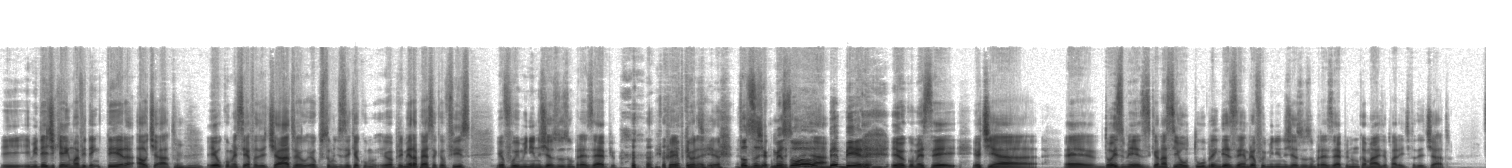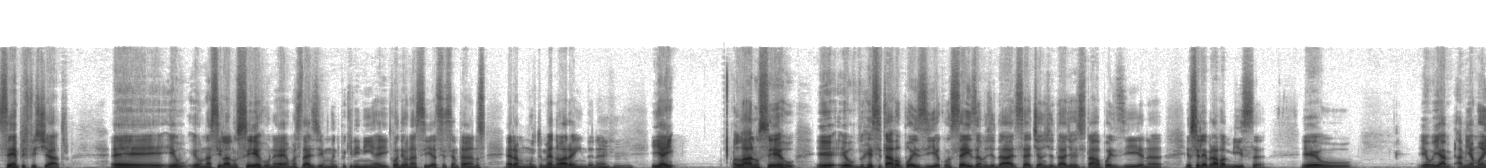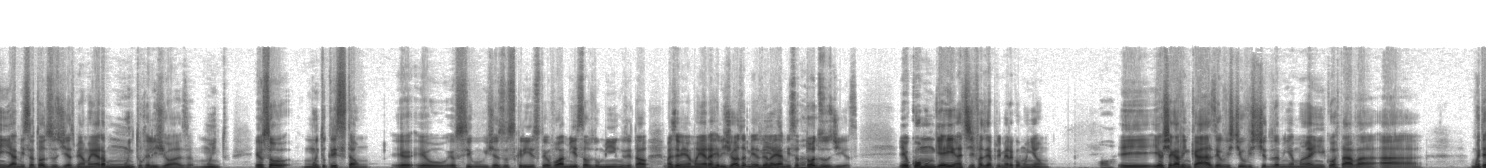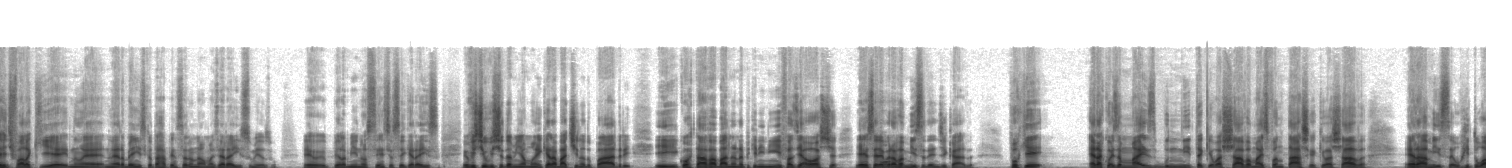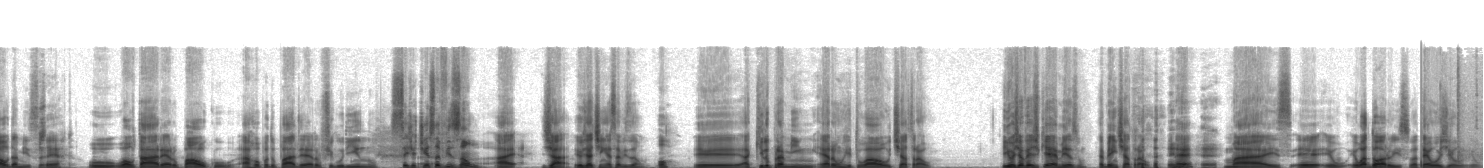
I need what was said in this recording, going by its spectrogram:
E, e me dediquei uma vida inteira ao teatro. Uhum. Eu comecei a fazer teatro, eu, eu costumo dizer que eu, eu, a primeira peça que eu fiz, eu fui Menino Jesus no presépio. porque eu, eu, então você já começou já. bebê, né? Eu comecei, eu tinha é, dois meses, que eu nasci em outubro, em dezembro eu fui Menino Jesus no presépio e nunca mais eu parei de fazer teatro. Sempre fiz teatro. É, eu, eu nasci lá no Cerro, né? Uma cidadezinha muito pequenininha e quando eu nasci, há 60 anos, era muito menor ainda, né? Uhum. E aí, lá no Cerro, eu, eu, recitava poesia com seis anos de idade, sete anos de idade, eu recitava poesia, né? eu celebrava missa, eu eu ia a minha mãe ia à missa todos os dias. Minha mãe era muito religiosa, muito. Eu sou muito cristão, eu, eu, eu, sigo Jesus Cristo, eu vou à missa aos domingos e tal, mas a minha mãe era religiosa mesmo, mesmo? ela ia à missa uhum. todos os dias. Eu comunguei antes de fazer a primeira comunhão. Oh. E, e, eu chegava em casa, eu vestia o vestido da minha mãe e cortava a. Muita gente fala que é, não, é, não era bem isso que eu estava pensando, não, mas era isso mesmo. Eu, pela minha inocência, eu sei que era isso. Eu vestia o vestido da minha mãe, que era a batina do padre, e cortava a banana pequenininha e fazia a hóstia. E aí eu celebrava oh. missa dentro de casa. Porque era a coisa mais bonita que eu achava, mais fantástica que eu achava, era a missa, o ritual da missa. Certo. O, o, altar era o palco, a roupa do padre era o figurino. Você já tinha essa visão? Ah, já, eu já tinha essa visão. É, aquilo para mim era um ritual teatral. E hoje eu vejo que é mesmo. É bem teatral, é, né? É. Mas é, eu, eu adoro isso. Até hoje eu, eu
